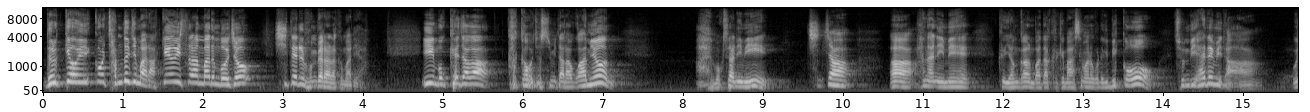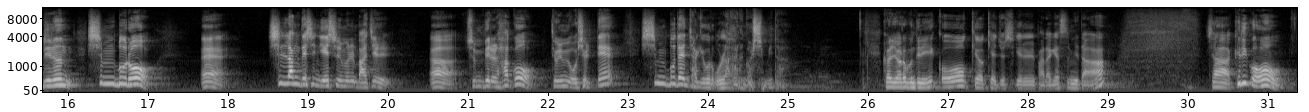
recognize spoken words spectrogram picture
늘 깨어 있고 잠들지 마라 깨어 있으란 말은 뭐죠? 시대를 분별하라 그 말이야 이 목회자가 가까워졌습니다라고 하면 아, 목사님이 진짜 아, 하나님의 그 영광을 받아 그렇게 말씀하는 걸 믿고 준비해야 됩니다. 우리는 신부로 예, 신랑 대신 예수님을 맞을 어, 준비를 하고 주님이 오실 때 신부된 자격으로 올라가는 것입니다. 그걸 여러분들이 꼭 기억해 주시기를 바라겠습니다. 자 그리고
